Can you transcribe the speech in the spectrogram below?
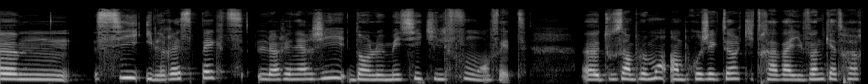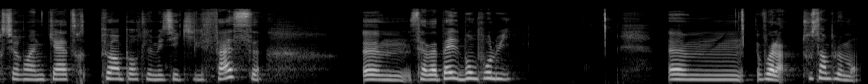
Euh, si ils respectent leur énergie dans le métier qu'ils font en fait. Euh, tout simplement un projecteur qui travaille 24 heures sur 24, peu importe le métier qu'il fasse, euh, ça va pas être bon pour lui. Euh, voilà, tout simplement.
